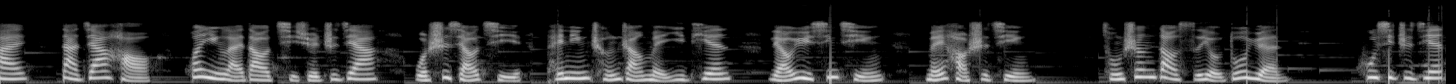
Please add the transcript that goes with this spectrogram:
嗨，大家好，欢迎来到启学之家，我是小启，陪您成长每一天，疗愈心情，美好事情。从生到死有多远？呼吸之间，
